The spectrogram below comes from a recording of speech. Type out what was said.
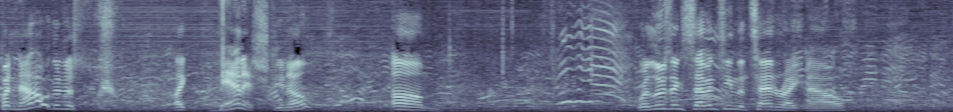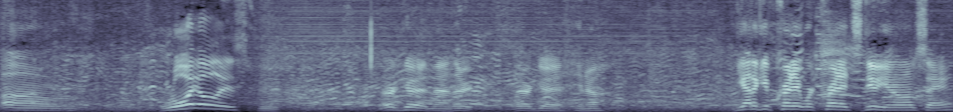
but now they're just whew, like vanished. You know? Um, we're losing 17 to 10 right now. Um, Royal is. They're good, man. They're they're good, you know. You gotta give credit where credit's due. You know what I'm saying?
